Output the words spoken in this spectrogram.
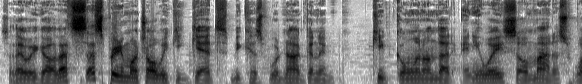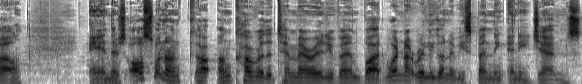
So there we go. That's that's pretty much all we could get because we're not gonna keep going on that anyway, so might as well. And there's also an unco Uncover the 10 Merit event, but we're not really going to be spending any gems.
